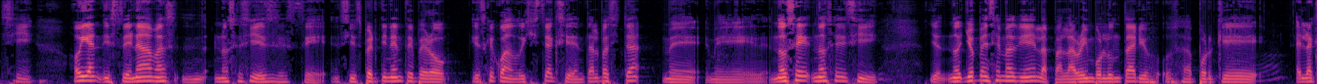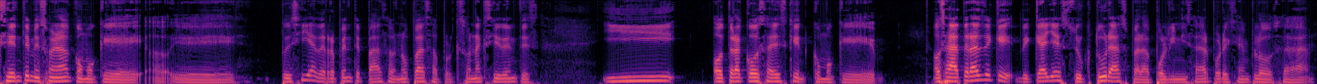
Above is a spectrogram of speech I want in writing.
Sí. Oigan, este, nada más, no sé si es, este, si es pertinente, pero es que cuando dijiste accidental, Pasita, me, me, no sé, no sé si, yo, no, yo pensé más bien en la palabra involuntario, o sea, porque el accidente me suena como que, eh, pues sí, ya de repente pasa o no pasa, porque son accidentes. Y otra cosa es que como que, o sea, atrás de que, de que haya estructuras para polinizar, por ejemplo, o sea,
